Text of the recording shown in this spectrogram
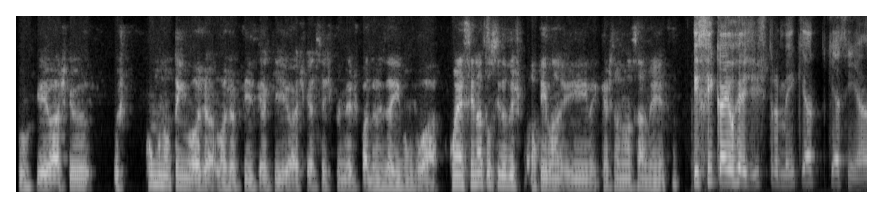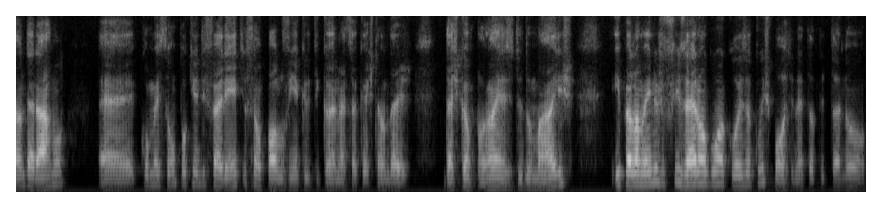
Porque eu acho que os, como não tem loja, loja física aqui, eu acho que esses primeiros padrões aí vão voar. Conhecendo a torcida do esporte e, e questão do lançamento. E fica aí o registro também que, a, que assim, a Under Armour é, começou um pouquinho diferente. O São Paulo vinha criticando essa questão das, das campanhas e tudo mais e pelo menos fizeram alguma coisa com o esporte, né? Estão tentando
